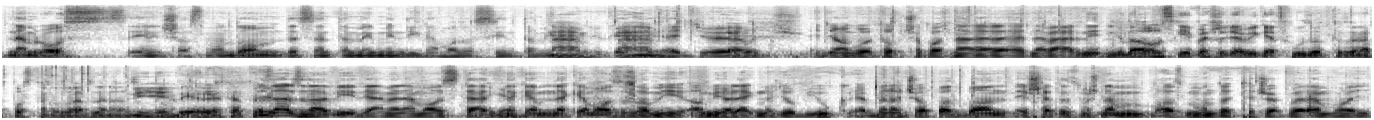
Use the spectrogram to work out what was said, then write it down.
nem rossz, én is azt mondom, de szerintem még mindig nem az a szint, amit Nem, mondjuk nem, egy, egy, egy angol top csapatnál el lehetne várni. De ahhoz képest, hogy amiket húzott ezen a poszton az Arsenal az Igen. utóbbi. Tehát, Az hogy Arsenal védelme nem az, tehát Igen. nekem, nekem az az, ami, ami a legnagyobb lyuk ebben a csapatban, és hát ezt most nem azt mondatja csak velem, hogy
